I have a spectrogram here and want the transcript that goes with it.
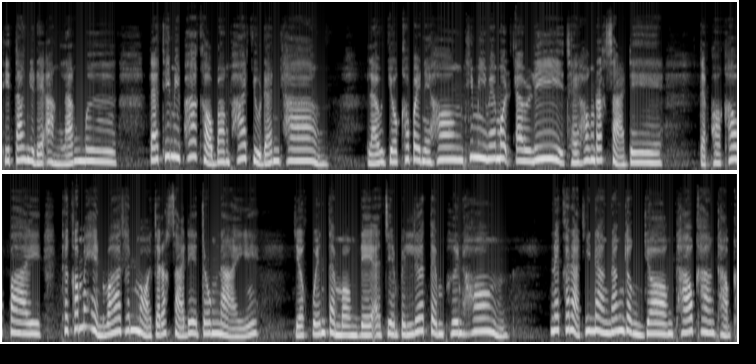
ที่ตั้งอยู่ในอ่างล้างมือ และที่มีผ้าขาวบางพาดอยู่ด้านข้าง แล้วยกเข้าไปในห้องที่มีแม่มดแอลลี่ใช้ห้องรักษาเดย์แต่พอเข้าไป เธอก็ไม่เห็นว่าท่านหมอจะรักษาเดย์ตรงไหน ยกเว้นแต่มองเดย์อาเจียนเป็นเลือดเต็มพื้นห้อง ในขณะที่นางนั่งยองๆเท้าคางถามค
